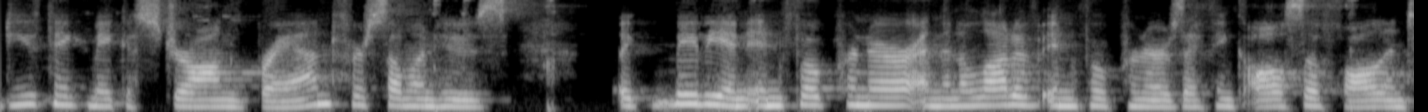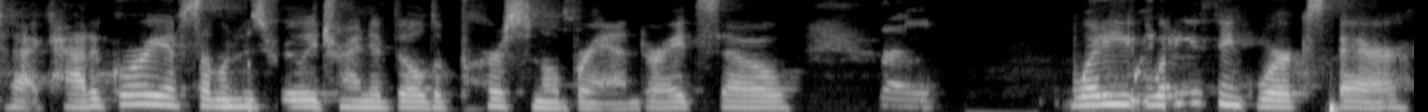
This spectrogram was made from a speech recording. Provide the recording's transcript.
do you think make a strong brand for someone who's like maybe an infopreneur and then a lot of infopreneurs i think also fall into that category of someone who's really trying to build a personal brand right? So right. what do you what do you think works there?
